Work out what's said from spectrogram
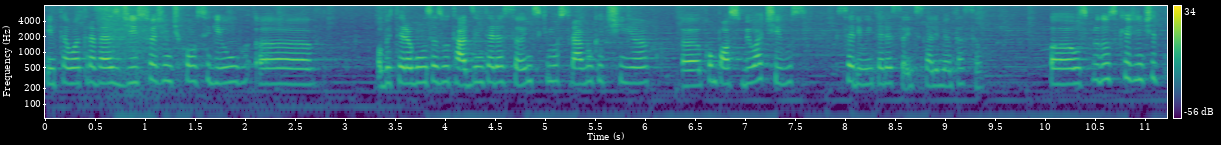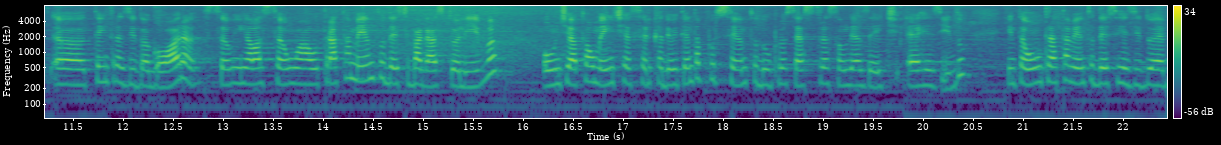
Então, através disso, a gente conseguiu uh, obter alguns resultados interessantes que mostravam que tinha compostos bioativos que seriam interessantes na alimentação. os produtos que a gente tem trazido agora são em relação ao tratamento desse bagaço de oliva, onde atualmente é cerca de 80% do processo de extração de azeite é resíduo então, o tratamento desse resíduo é,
